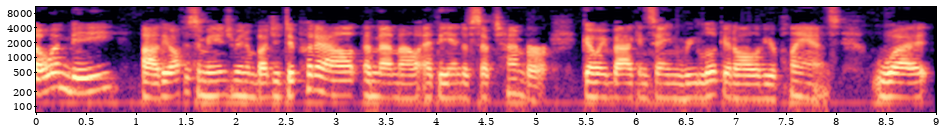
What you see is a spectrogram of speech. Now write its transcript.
OMB, uh, the Office of Management and Budget, did put out a memo at the end of September going back and saying, relook at all of your plans. What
